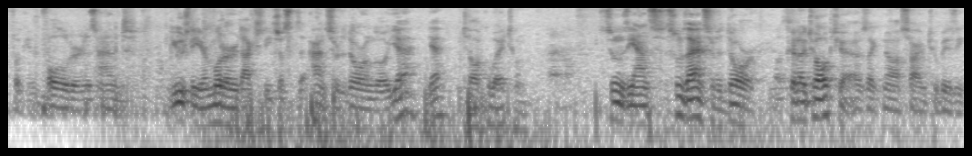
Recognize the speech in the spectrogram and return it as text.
Fucking folder in his hand. Usually your mother would actually just answer the door and go, yeah, yeah, and talk away to him. As soon as he answered, as soon as I answered the door, can I talk to you? I was like, no, sorry, I'm too busy.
